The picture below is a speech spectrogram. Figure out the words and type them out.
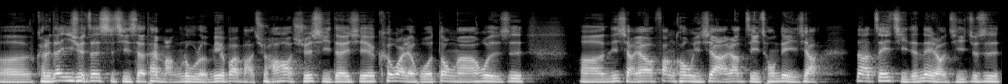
呃，可能在医学这时期实在太忙碌了，没有办法去好好学习的一些课外的活动啊，或者是呃，你想要放空一下，让自己充电一下。那这一集的内容其实就是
